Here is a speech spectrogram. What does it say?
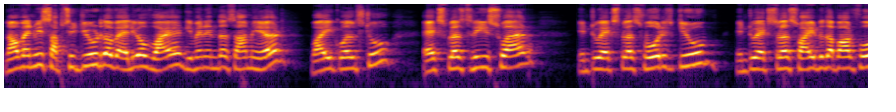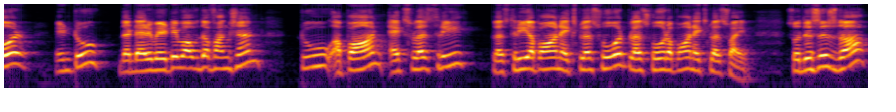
Now when we substitute the value of y given in the sum here, y equals to x plus 3 square into x plus 4 is cube into x plus 5 to the power 4 into the derivative of the function 2 upon x plus 3 plus 3 upon x plus 4 plus 4 upon x plus 5. So this is the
